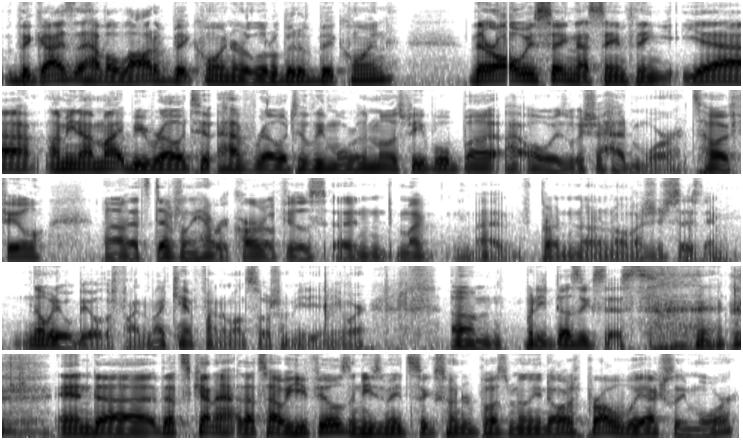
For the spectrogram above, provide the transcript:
the guys that have a lot of Bitcoin or a little bit of Bitcoin, they're always saying that same thing. Yeah, I mean, I might be relative have relatively more than most people, but I always wish I had more. It's how I feel. Uh, that's definitely how Ricardo feels, and my I probably I don't know if I should say his name. Nobody will be able to find him. I can't find him on social media anywhere, um, but he does exist, and uh, that's kind of that's how he feels. And he's made six hundred plus million dollars, probably actually more.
